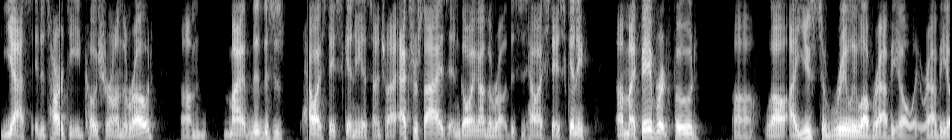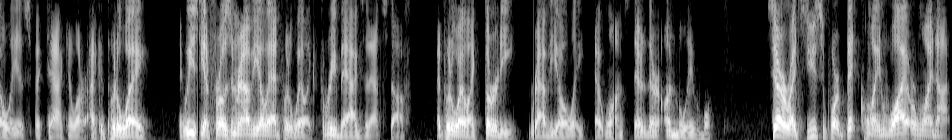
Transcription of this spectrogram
Yes, it is hard to eat kosher on the road. Um, my, th- this is how I stay skinny, essentially. I exercise and going on the road. This is how I stay skinny. Uh, my favorite food, uh, well, I used to really love ravioli. Ravioli is spectacular. I could put away we used to get frozen ravioli. I'd put away like three bags of that stuff. I'd put away like 30 ravioli at once. They're, they're unbelievable. Sarah writes, Do you support Bitcoin? Why or why not?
